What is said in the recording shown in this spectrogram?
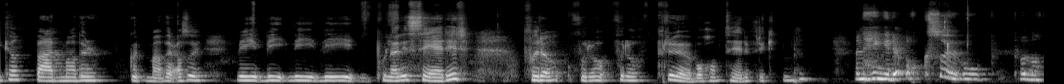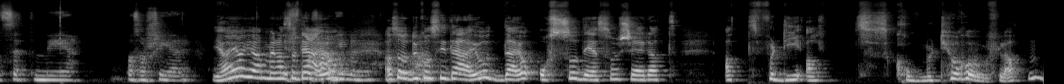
ikke sant? Bad mother, good mother. Altså, vi, vi, vi, vi polariserer for å, for, å, for å prøve å håndtere frykten. Men henger det också ihop på noe sett med vad som skjer. Ja, ja, ja, men altså, det er jo? Altså, du kan si det er, jo, det er jo også det som skjer at, at fordi alt kommer til overflaten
